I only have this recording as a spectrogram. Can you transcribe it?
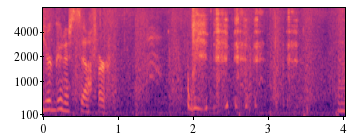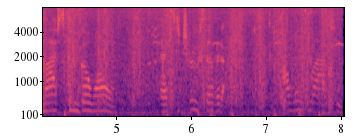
You're gonna suffer. and life's gonna go on. That's the truth of it. I won't lie to you.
